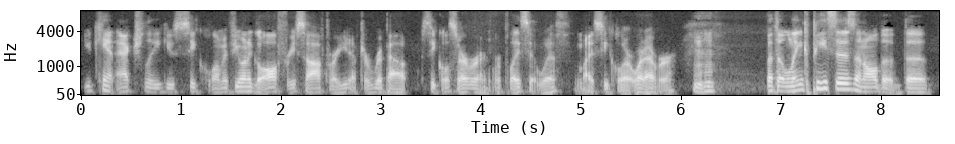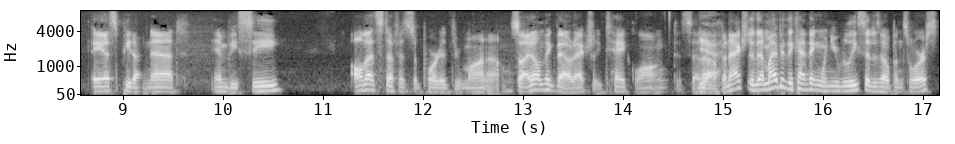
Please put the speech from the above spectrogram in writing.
You can't actually use SQL. I mean, if you want to go all free software, you'd have to rip out SQL Server and replace it with MySQL or whatever. Mhm. But the LINQ pieces and all the the ASP.NET, MVC, all that stuff is supported through Mono. So I don't think that would actually take long to set Yeah. up. And actually, that might be the kind of thing when you release it as open source,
